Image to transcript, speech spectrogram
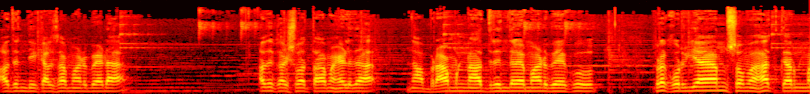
ಅದರಿಂದ ಈ ಕೆಲಸ ಮಾಡಬೇಡ. ಅದಕ್ಕೆ ಅಶ್ವತ್ಥಾಮ ಹೇಳಿದ, ನಾ ಬ್ರಾಹ್ಮಣನಾದ್ರಿಂದಲೇ ಮಾಡಬೇಕು. ಪ್ರಕುರ್ಯಾಂ ಸುಮಹತ್ ಕರ್ಮ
